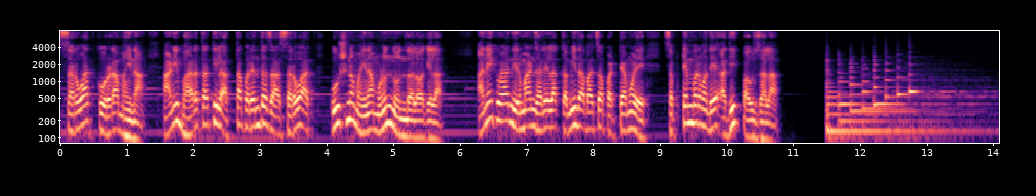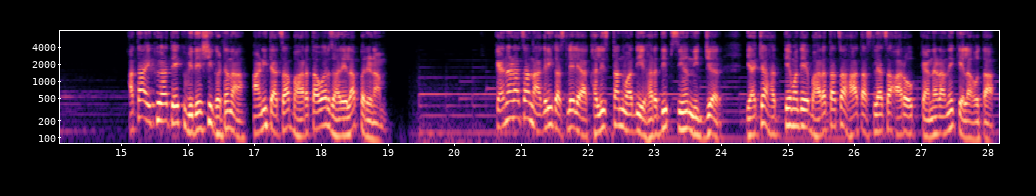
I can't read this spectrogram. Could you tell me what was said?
सर्वात कोरडा महिना आणि भारतातील आतापर्यंतचा सर्वात उष्ण महिना म्हणून नोंदवला गेला. अनेक वेळा निर्माण झालेला कमी दाबाच्या पट्ट्यामुळे सप्टेंबरमध्ये अधिक पाऊस झाला. आता ऐकूयात एक विदेशी घटना आणि त्याचा भारतावर झालेला परिणाम. कॅनडाचा नागरिक असलेल्या खलिस्तानवादी हरदीप सिंह निज्जर याच्या हत्येमध्ये भारताचा हात असल्याचा आरोप कॅनडाने केला होता.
